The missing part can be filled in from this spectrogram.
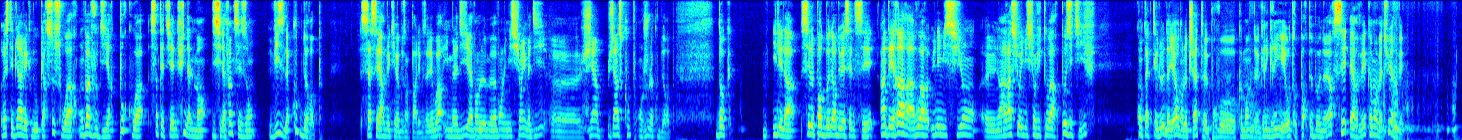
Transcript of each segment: restez bien avec nous, car ce soir, on va vous dire pourquoi Saint-Etienne, finalement, d'ici la fin de saison, vise la Coupe d'Europe. Ça, c'est Hervé qui va vous en parler. Vous allez voir, il m'a dit avant, l'émission, il m'a dit euh, j'ai un, j'ai un scoop, on joue la Coupe d'Europe. Donc, il est là, c'est le porte-bonheur du SNC, un des rares à avoir une émission, euh, un ratio émission-victoire positif. Contactez-le d'ailleurs dans le chat pour vos commandes de gris-gris et autres porte-bonheur. C'est Hervé. Comment vas-tu, Hervé?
